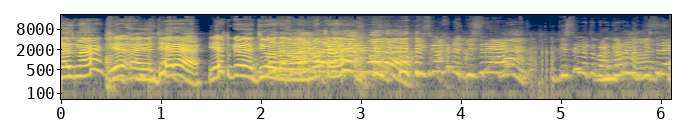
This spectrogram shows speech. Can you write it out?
ನಜ್ಮಾ ಜೇರ ಎಷ್ಟು ಜೀವ ಅದಾರ ನನ್ನ ಮಕ್ಕಳು ಬರ್ಗಾಡ ಬಿಸ್ರೆ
